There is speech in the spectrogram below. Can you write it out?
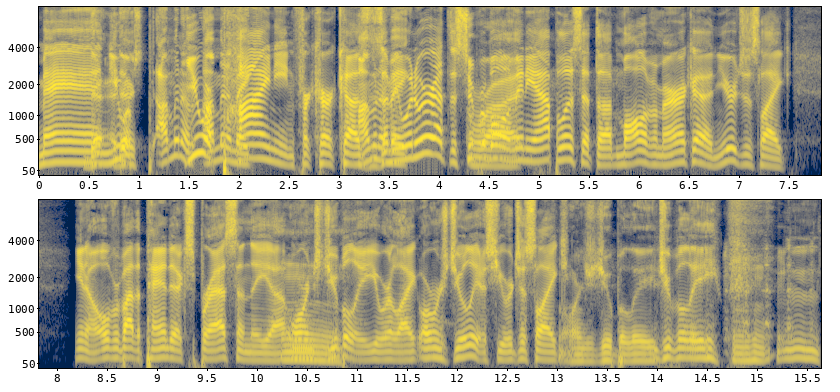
Man, There- you were I'm gonna- you were I'm gonna make- pining for Kirk Cousins. Gonna mean, make- when we were at the Super Bowl in Minneapolis at the Mall of America, and you're just like, you know, over by the Panda Express and the uh, Orange Jubilee, you were like Orange Julius. You were just like Orange Jubilee. Jubilee. Mm.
